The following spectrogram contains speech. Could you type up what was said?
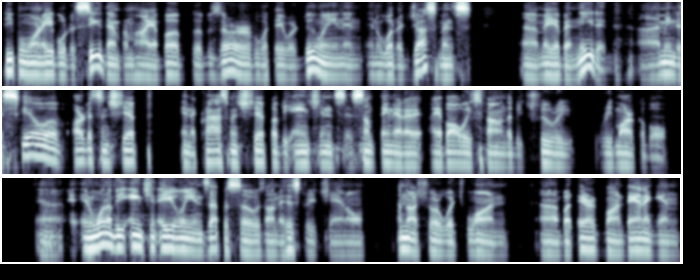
People weren't able to see them from high above to observe what they were doing and, and what adjustments uh, may have been needed. Uh, I mean, the skill of artisanship and the craftsmanship of the ancients is something that I, I have always found to be truly remarkable. Uh, in one of the Ancient Aliens episodes on the History Channel, I'm not sure which one, uh, but Eric Von Daniken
